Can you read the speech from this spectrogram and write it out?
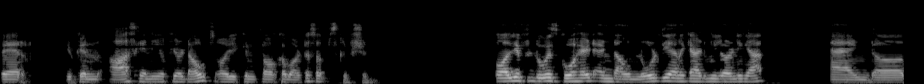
where you can ask any of your doubts or you can talk about a subscription. All you have to do is go ahead and download the unacademy learning app and uh,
